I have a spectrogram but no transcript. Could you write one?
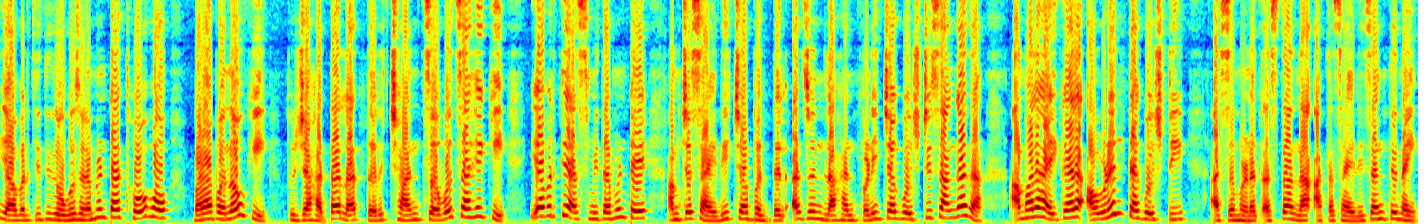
यावरती ती दोघं जण म्हणतात हो हो बाळा बनव की तुझ्या हाताला तर छान चवच आहे की. यावरती अस्मिता म्हणते आमच्या सायलीच्या बद्दल अजून लहानपणीच्या गोष्टी सांगा ना आम्हाला ऐकायला आवडेल त्या गोष्टी. असं म्हणत असताना आता सायली सांगते नाही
